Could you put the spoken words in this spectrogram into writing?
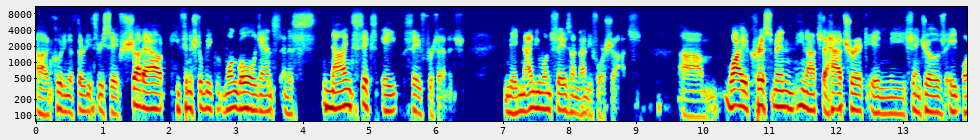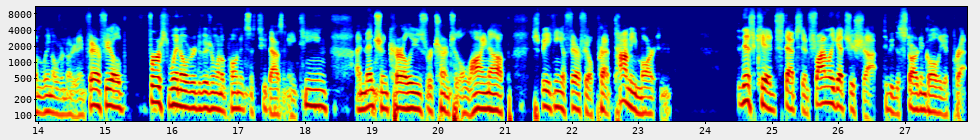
uh, including a 33 save shutout. He finished the week with one goal against and a 968 save percentage. He made 91 saves on 94 shots. Um, Wyatt Chrisman, he notched a hat trick in the St. Joe's 8 1 win over Notre Dame Fairfield. First win over Division One opponent since 2018. I mentioned Curley's return to the lineup. Speaking of Fairfield Prep, Tommy Martin. This kid steps in, finally gets his shot to be the starting goalie at Prep.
